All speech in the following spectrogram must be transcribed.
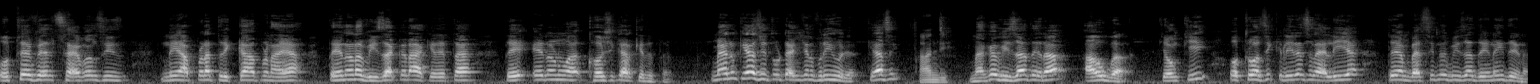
ਉੱਥੇ ਫਿਰ ਸੈਵਨ ਸੀਜ਼ ਨੇ ਆਪਣਾ ਤਰੀਕਾ ਅਪਣਾਇਆ ਤੇ ਇਹਨਾਂ ਦਾ ਵੀਜ਼ਾ ਕਢਾ ਕੇ ਦਿੱਤਾ ਤੇ ਇਹਨਾਂ ਨੂੰ ਖੁਸ਼ ਕਰਕੇ ਦਿੱਤਾ। ਮੈਂ ਇਹਨੂੰ ਕਿਹਾ ਸੀ ਤੂੰ ਟੈਨਸ਼ਨ ਫਰੀ ਹੋ ਜਾ। ਕਿਹਾ ਸੀ? ਹਾਂਜੀ। ਮੈਂ ਕਿਹਾ ਵੀਜ਼ਾ ਤੇਰਾ ਆਊਗਾ ਕਿਉਂਕਿ ਉੱਥੋਂ ਅਸੀਂ ਕਲੀਅਰੈਂਸ ਲੈ ਲਈ ਆ ਤੇ ਐਮਬੈਸੀ ਨੇ ਵੀਜ਼ਾ ਦੇਣਾ ਹੀ ਦੇਣਾ।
